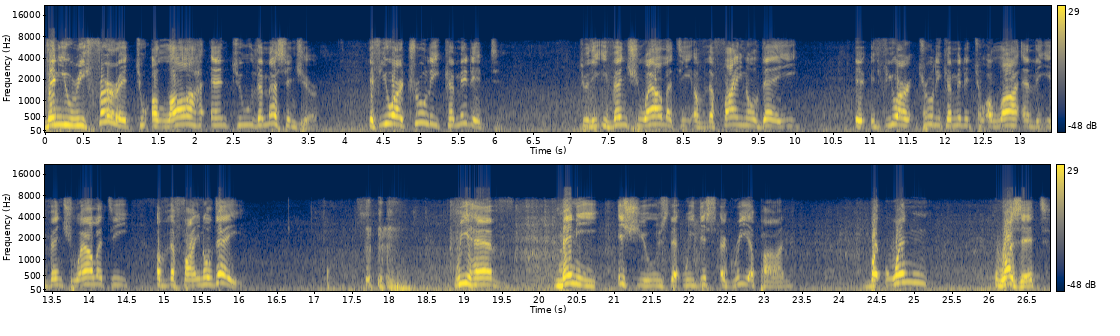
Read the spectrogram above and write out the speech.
then you refer it to Allah and to the Messenger. If you are truly committed to the eventuality of the final day, if you are truly committed to Allah and the eventuality of the final day. we have many issues that we disagree upon, but when was it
